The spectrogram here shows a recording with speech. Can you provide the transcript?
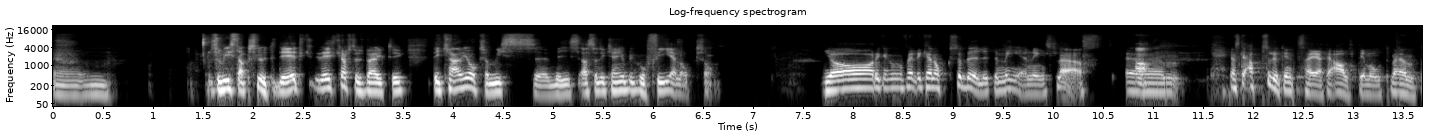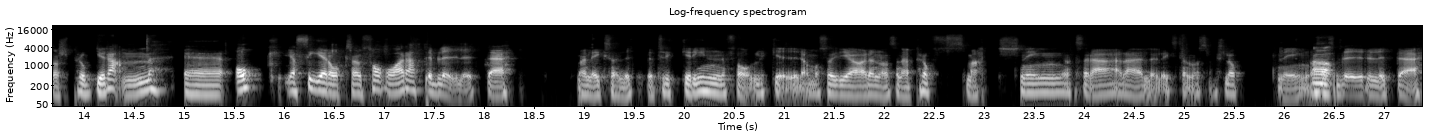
Ehm, så visst, absolut, det är ett, det är ett kraftfullt verktyg. Det kan ju också missvisa, alltså det kan ju gå fel också. Ja, det kan, gå fel. det kan också bli lite meningslöst. Ja. Ehm, jag ska absolut inte säga att jag alltid är emot mentorsprogram. Eh, och jag ser också en fara att det blir lite, man liksom lite trycker in folk i dem och så gör det någon sån här proffsmatchning och sådär, eller liksom någon slags loppning och ja. så blir det lite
